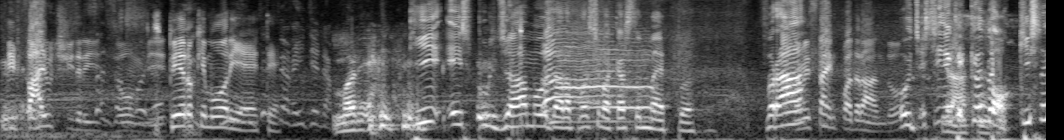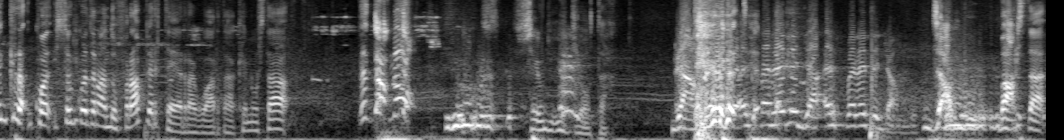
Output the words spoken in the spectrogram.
Mi fai uccidere i zombie? Spero che moriete. Morì. Chi espulgiamo dalla prossima custom map? Ma Fra... mi stai inquadrando? Oh, sì, che, che no, chi sta, sto inquadrando Fra per terra, guarda, che non sta... No! Sei un idiota. Jumbo. Espellete Gia- espellete Jumbo. Jumbo, basta,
